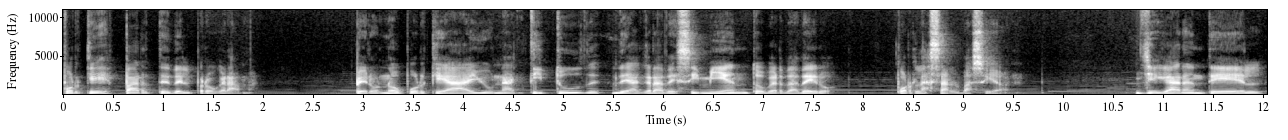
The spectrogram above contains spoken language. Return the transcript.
porque es parte del programa, pero no porque hay una actitud de agradecimiento verdadero por la salvación. Llegar ante Él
